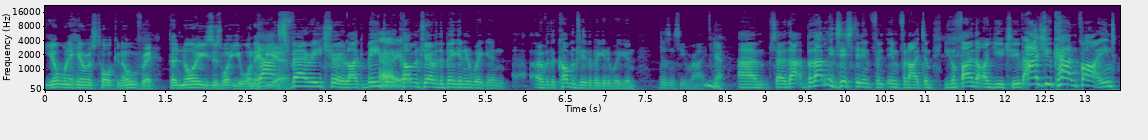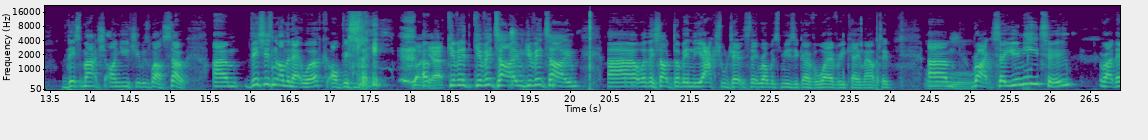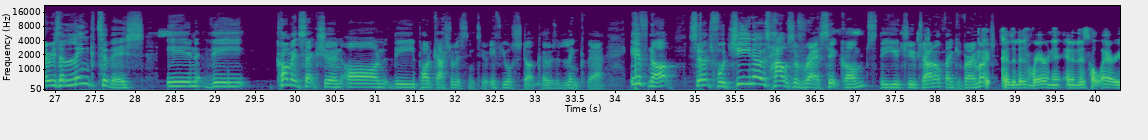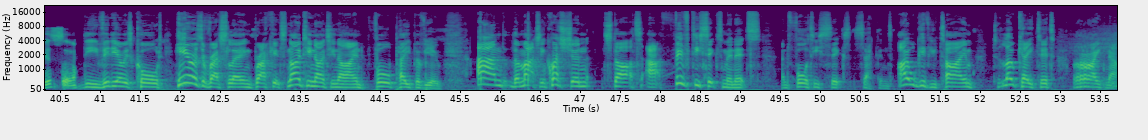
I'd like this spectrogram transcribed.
you don't want to hear us talking over it. The noise is what you want to That's hear. That's very true. Like me doing Oh, yeah. commentary over the Biggin and Wigan, uh, over the commentary of the Biggin and Wigan, doesn't seem right. Yeah. Um. So that, but that existed in infinitum. You can find that on YouTube, as you can find this match on YouTube as well. So, um, this isn't on the network, obviously. Not Uh, yet. give it, give it time. Give it time. Uh, when they start dubbing the actual James Snake Roberts music over whatever he came out to. Um, right. So you need to. Right. There is a link to this in the comment section on the podcast you're listening to. If you're stuck, there's a link there. If not, search for Gino's House of Rare Sitcoms, the YouTube channel. Thank you very much. Because it is rare and it, and it is hilarious. So The video is called Heroes of Wrestling, brackets 1999, full pay per view. And the match in question starts at 56 minutes and 46 seconds. I will give you time to locate it right now.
